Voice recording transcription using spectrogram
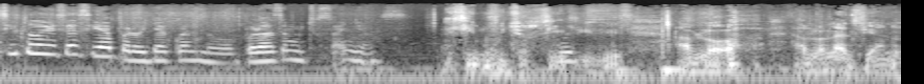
sí, todavía se hacía, pero ya cuando, pero hace muchos años. Sí, muchos, sí, sí, sí. Habló, habló la anciana.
